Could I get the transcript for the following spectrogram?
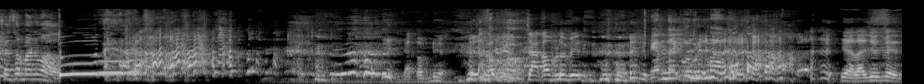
sensor manual Cakep dia. Cakep lu, Bit. Ketek lu ya lanjut, Bit.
